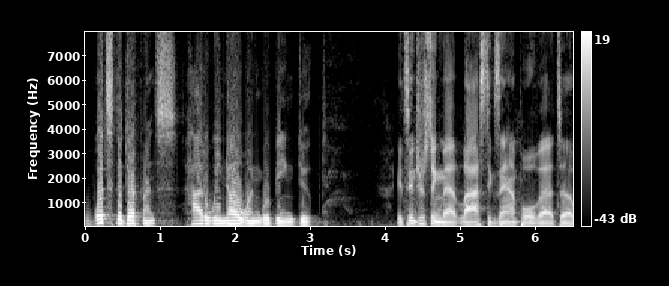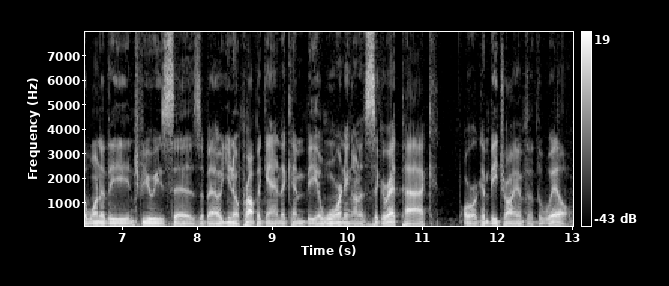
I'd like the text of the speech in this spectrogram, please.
What's the difference? How do we know when we're being duped? It's interesting that last example that uh, one of the interviewees says about, you know, propaganda can be a warning on a cigarette pack or it can be triumph of the will.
